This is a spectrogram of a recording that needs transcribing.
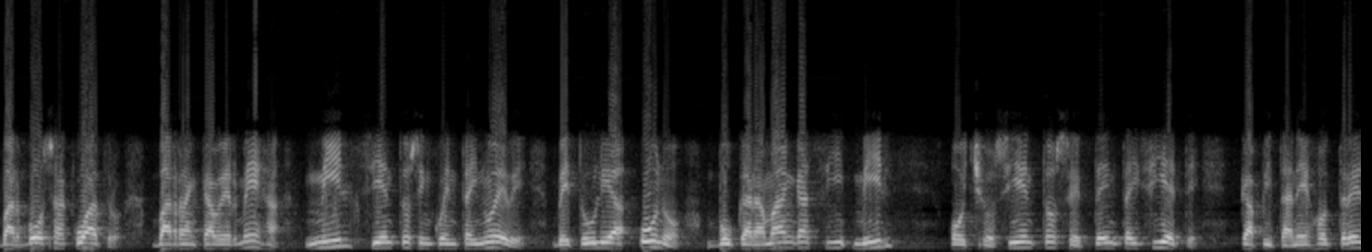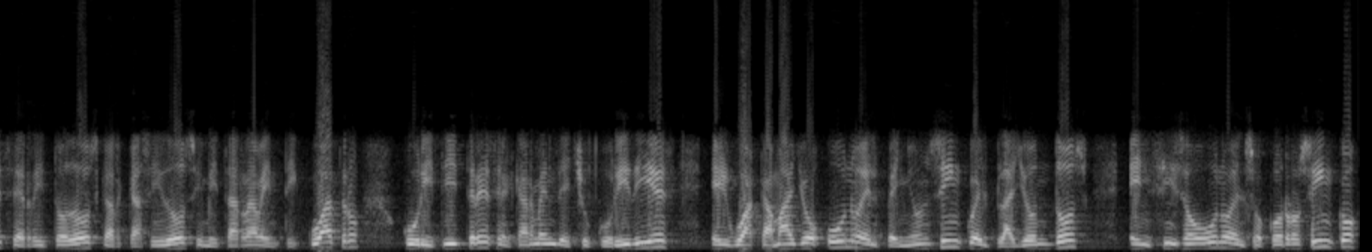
Barbosa cuatro, Barranca Bermeja 1159, Betulia uno, Bucaramanga 1877, Capitanejo 3, Cerrito 2, Carcasí 2, Cimitarra 24, Curití 3, El Carmen de Chucurí 10, El Guacamayo 1, El Peñón 5, El Playón 2, Enciso 1, El Socorro 5,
